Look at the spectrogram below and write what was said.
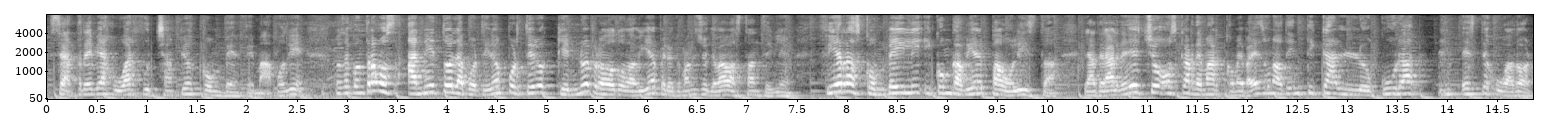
se atreve a jugar Food Champions con Benzema. Pues bien, nos encontramos a Neto en la portería, un portero que no he probado todavía, pero que me han dicho que va bastante bien. Cierras con Bailey y con Gabriel Paulista. Lateral derecho, Oscar de Marco. Me parece una auténtica locura este jugador.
